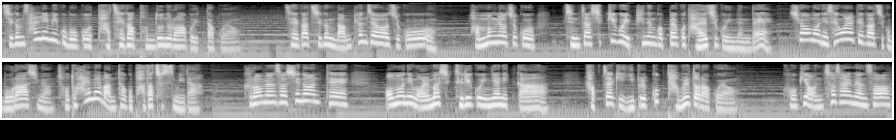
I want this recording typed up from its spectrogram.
지금 살림이고 뭐고 다 제가 번 돈으로 하고 있다고요. 제가 지금 남편 재워주고 밥 먹여주고 진짜 씻기고 입히는 거 빼고 다 해주고 있는데 시어머니 생활비 가지고 뭐라 하시면 저도 할 말 많다고 받아쳤습니다. 그러면서 신우한테 어머님 얼마씩 드리고 있냐니까 갑자기 입을 꾹 다물더라고요. 거기 얹혀 살면서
